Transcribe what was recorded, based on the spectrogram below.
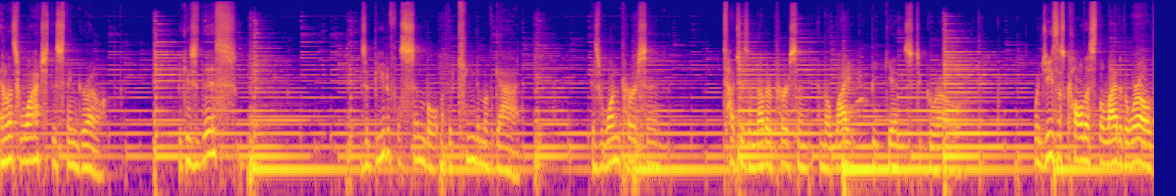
And let's watch this thing grow. Because this is a beautiful symbol of the kingdom of God. As one person touches another person and the light begins to grow. When Jesus called us the light of the world,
